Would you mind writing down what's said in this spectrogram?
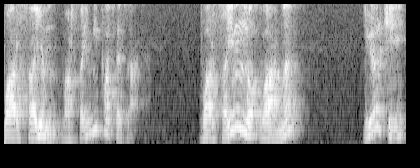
varsayım, varsayım hipotez zaten. Varsayım mı var mı? Diyor ki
